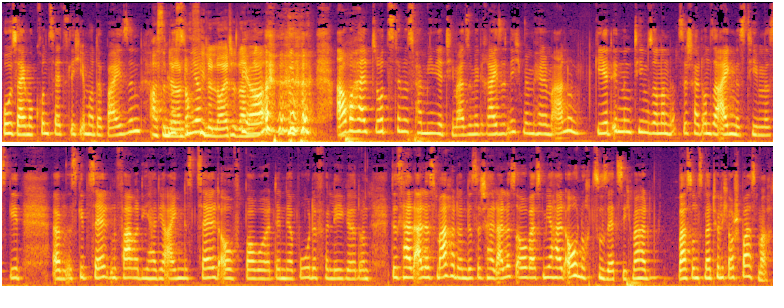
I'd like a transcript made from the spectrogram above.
wo sagen wir grundsätzlich immer dabei sind. Ach, sind ja dann doch wir, viele Leute da. Ja. Ne? Aber halt trotzdem das Familienteam. Also wir reisen nicht mit dem Helm an und gehen in ein Team, sondern es ist halt unser eigenes Team. Es geht, ähm, es gibt selten Fahrer, die halt ihr eigenes Zelt aufbauen, denn der Boden verlegt und das halt alles machen und das ist halt alles auch, was mir halt auch noch zusätzlich macht, was uns natürlich auch Spaß macht.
